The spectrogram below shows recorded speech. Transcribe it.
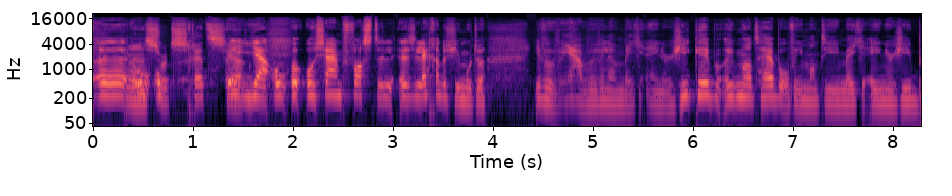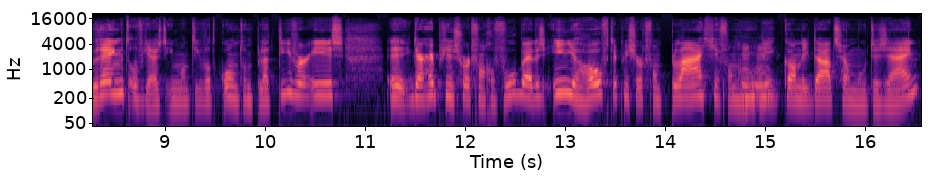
eh, een op- soort schets. eh, Ja. ja, o- o- o- zijn vast te le- leggen. Dus je moet, je, ja, we willen een beetje een energiek heb- iemand hebben. Of iemand die een beetje energie brengt. Of juist iemand die wat contemplatiever is. Daar heb je een soort van gevoel bij. Dus in je hoofd heb je een soort van plaatje van hoe Mhm. die kandidaat zou moeten zijn.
